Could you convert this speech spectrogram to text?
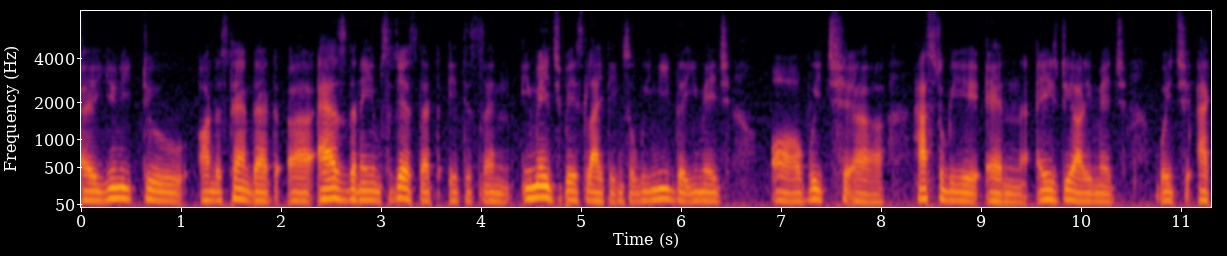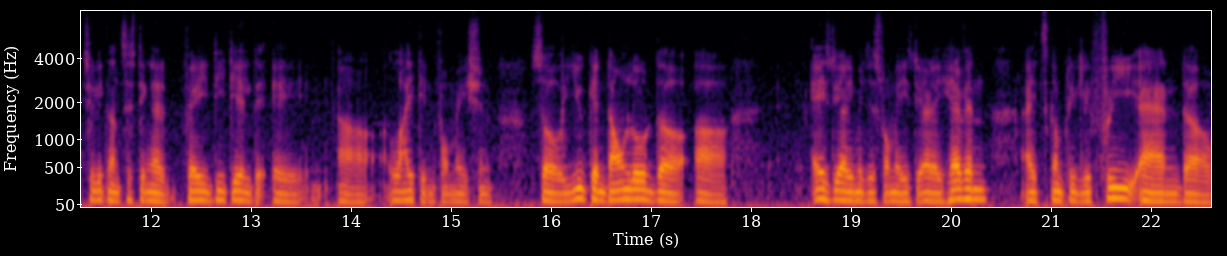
uh, you need to understand that uh, as the name suggests that it is an image based lighting so we need the image uh, which has to be an HDR image which actually consisting a very detailed uh, light information. So you can download the uh, HDR images from HDRI Haven. It's completely free and uh,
